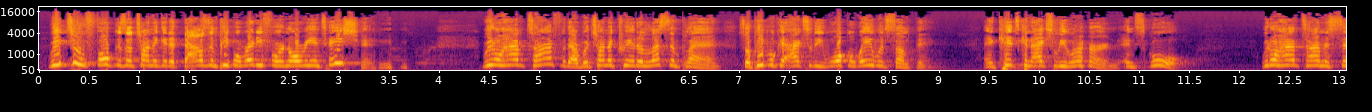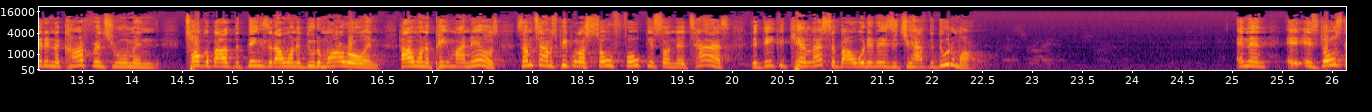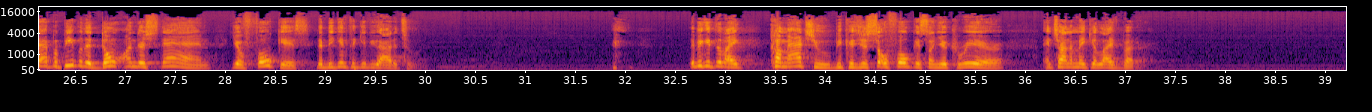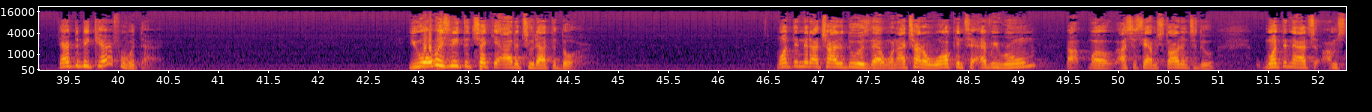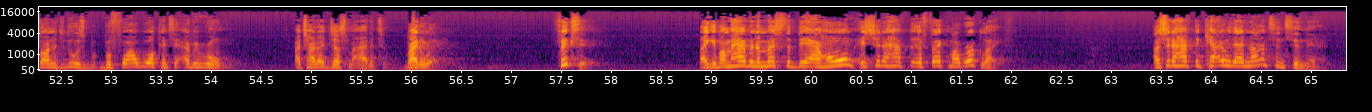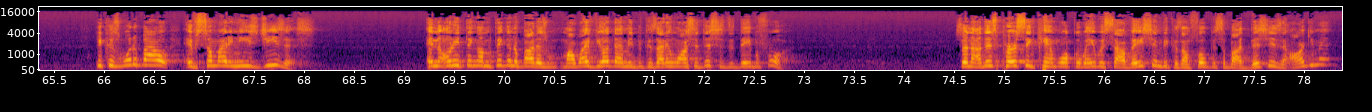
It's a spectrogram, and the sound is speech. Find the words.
We too focused on trying to get a thousand people ready for an orientation. we don't have time for that. We're trying to create a lesson plan so people can actually walk away with something and kids can actually learn in school. We don't have time to sit in a conference room and talk about the things that I want to do tomorrow and how I want to paint my nails. Sometimes people are so focused on their tasks that they could care less about what it is that you have to do tomorrow. And then it's those type of people that don't understand your focus that begin to give you attitude. they begin to like come at you because you're so focused on your career and trying to make your life better. You have to be careful with that. You always need to check your attitude at the door. One thing that I try to do is that when I try to walk into every room, uh, well, I should say I'm starting to do, one thing that I'm starting to do is before I walk into every room, I try to adjust my attitude right away. Fix it. Like if I'm having a messed up day at home, it shouldn't have to affect my work life. I shouldn't have to carry that nonsense in there. Because what about if somebody needs Jesus? And the only thing I'm thinking about is my wife yelled at me because I didn't wash the dishes the day before. So now this person can't walk away with salvation because I'm focused about dishes and argument?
